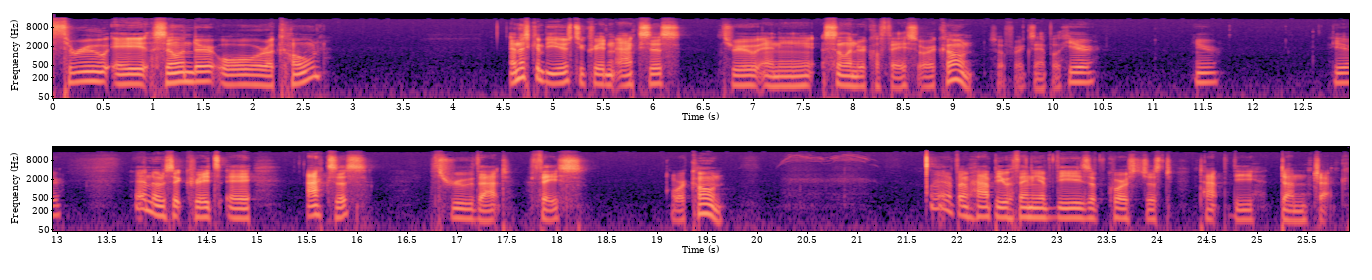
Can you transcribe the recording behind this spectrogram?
through a cylinder or a cone. And this can be used to create an axis through any cylindrical face or a cone. So for example, here, here, here. And notice it creates a axis through that face or a cone. And if I'm happy with any of these, of course, just tap the Done check.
